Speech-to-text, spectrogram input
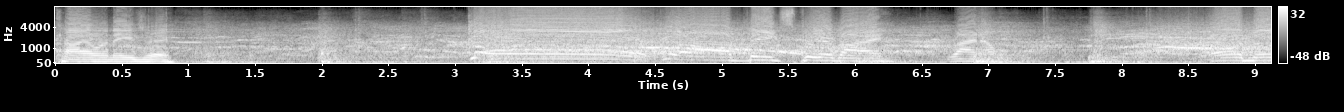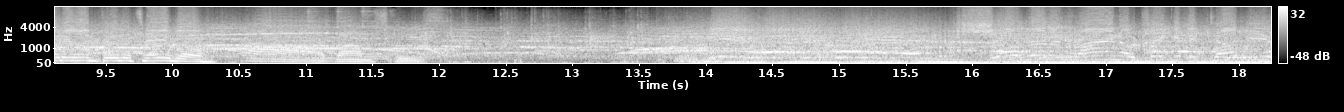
Kyle and AJ. Oh, big spear by Rhino. Oh, no, he went through the table. Ah, bum skis. W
